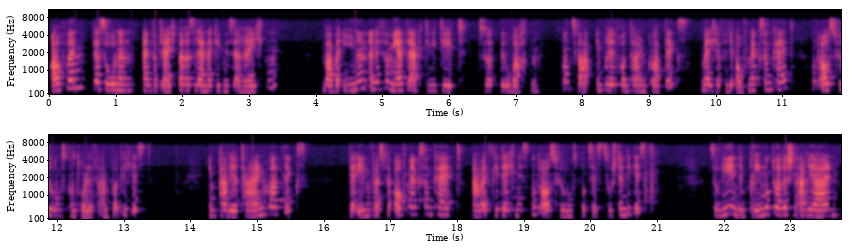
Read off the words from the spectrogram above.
Auch wenn Personen ein vergleichbares Lernergebnis erreichten, war bei ihnen eine vermehrte Aktivität zu beobachten, und zwar im präfrontalen Kortex, welcher für die Aufmerksamkeit und Ausführungskontrolle verantwortlich ist, im parietalen Kortex, der ebenfalls für Aufmerksamkeit, Arbeitsgedächtnis und Ausführungsprozess zuständig ist, sowie in den prämotorischen Arealen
